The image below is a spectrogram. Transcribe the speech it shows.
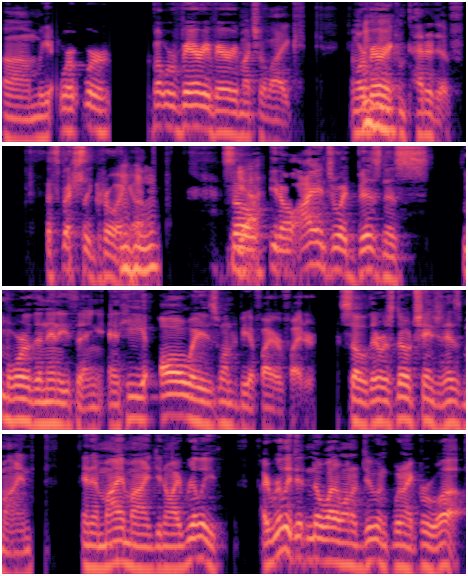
Um, we we're, we're but we're very very much alike, and we're mm-hmm. very competitive, especially growing mm-hmm. up. So yeah. you know, I enjoyed business more than anything, and he always wanted to be a firefighter. So there was no change in his mind, and in my mind, you know, I really I really didn't know what I want to do when I grew up,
